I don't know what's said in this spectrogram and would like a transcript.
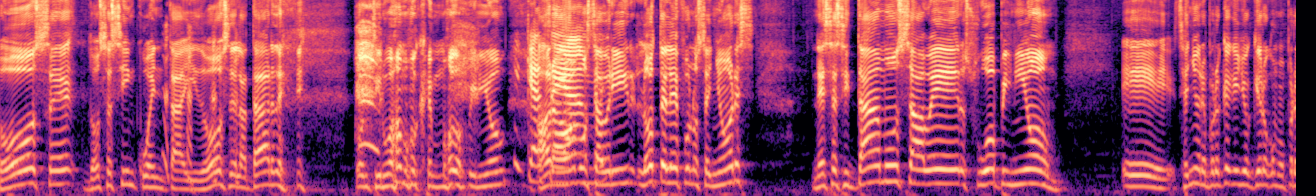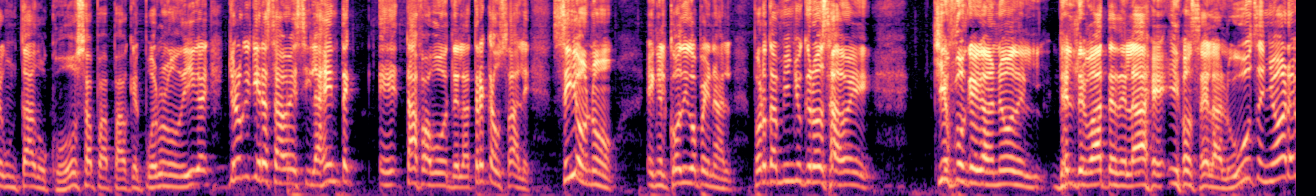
12, 12.52 de la tarde. Continuamos en modo opinión. Que Ahora vamos a abrir los teléfonos, señores. Necesitamos saber su opinión. Eh, señores, pero es que yo quiero como preguntado cosas para que el pueblo nos diga. Yo lo que quiero saber es si la gente eh, está a favor de las tres causales, sí o no, en el Código Penal. Pero también yo quiero saber quién fue que ganó del, del debate del AGE y José La Luz, señores,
